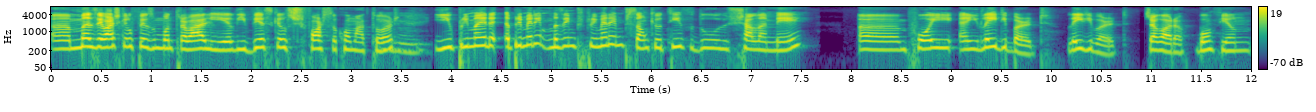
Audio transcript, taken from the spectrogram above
Ah, mas eu acho que ele fez um bom trabalho e ele vê-se que ele se esforça como ator. Uhum. E o primeiro, a primeira, mas a primeira impressão que eu tive do Chalamet ah, foi em Lady Bird. Lady Bird. Já agora, bom filme,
